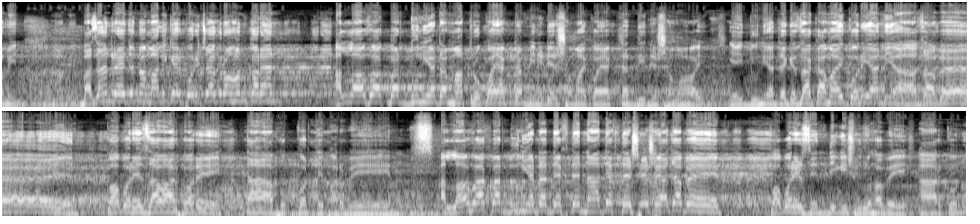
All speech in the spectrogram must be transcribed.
আমিন। বাজান রে জন্য মালিকের পরিচয় গ্রহণ করেন। আল্লাহ আকবার দুনিয়াটা মাত্র কয়েকটা মিনিটের সময়, কয়েকটা দিনের সময়। এই দুনিয়া থেকে যা কামাই করিয়া নিয়া যাবেন, কবরে যাওয়ার পরে তা ভোগ করতে পারবেন। আল্লাহ আকবার দুনিয়াটা দেখতে না দেখতে শেষ হয়ে যাবে। কবরের জিন্দিগি শুরু হবে, আর কোনো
